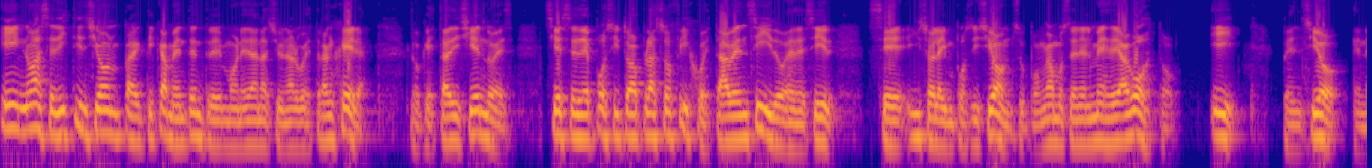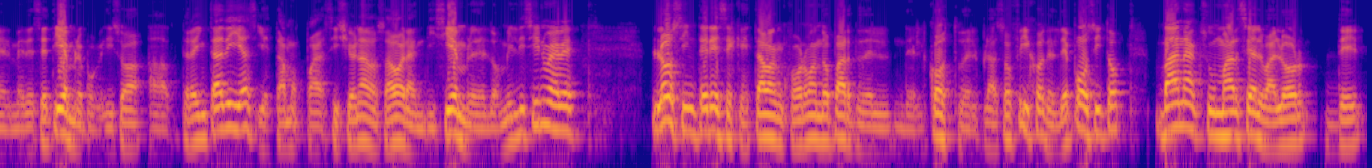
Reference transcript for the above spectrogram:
y no hace distinción prácticamente entre moneda nacional o extranjera. Lo que está diciendo es, si ese depósito a plazo fijo está vencido, es decir, se hizo la imposición, supongamos en el mes de agosto, y venció en el mes de septiembre porque se hizo a, 30 días y estamos posicionados ahora en diciembre del 2019, los intereses que estaban formando parte del, costo del plazo fijo, del depósito, van a sumarse al valor del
